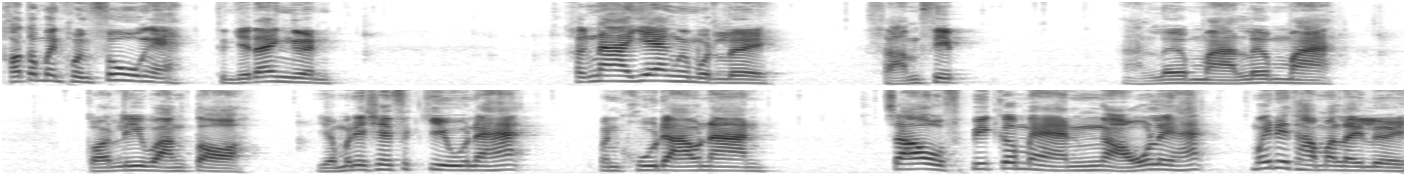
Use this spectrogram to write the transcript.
เขาต้องเป็นคนสู้ไง ถึงจะได้เงิน ข้างหน้าแย่งไปหมดเลย 30อ่าเริ่มมาเริ่มมากอลลี่วางต่อ ยังไม่ได้ใช้สกิลนะฮะ มันคูดาวน์นาน เจ้าสปิเกอร์แมนเหงาเลยฮะ ไม่ได้ทำอะไรเลย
